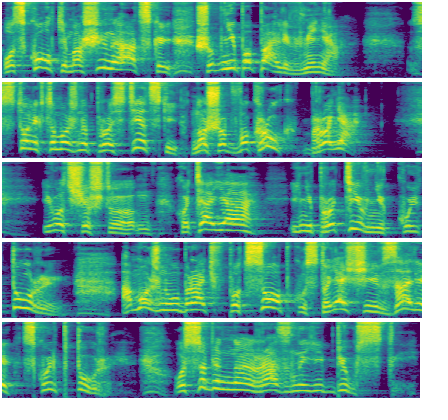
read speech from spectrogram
осколки машины адской, чтоб не попали в меня. Столик-то можно простецкий, но чтоб вокруг броня. И вот еще что, хотя я и не противник культуры, а можно убрать в подсобку стоящие в зале скульптуры. Особенно разные бюсты,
